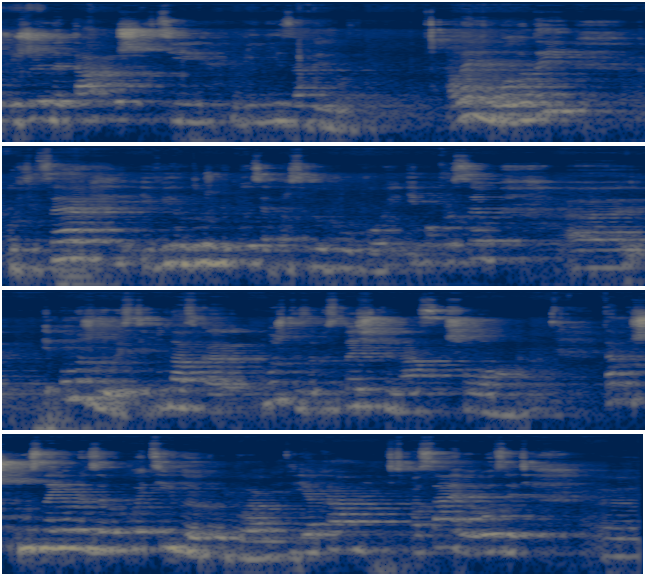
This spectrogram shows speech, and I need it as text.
дружини також в цій війні загинув. Але він офіцер, і він дуже піклується про свою групу. І попросив е, і по можливості, будь ласка, можете забезпечити нас шоломами. Також ми знайомі з евакуаційною групою, яка спасає, вивозить е,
